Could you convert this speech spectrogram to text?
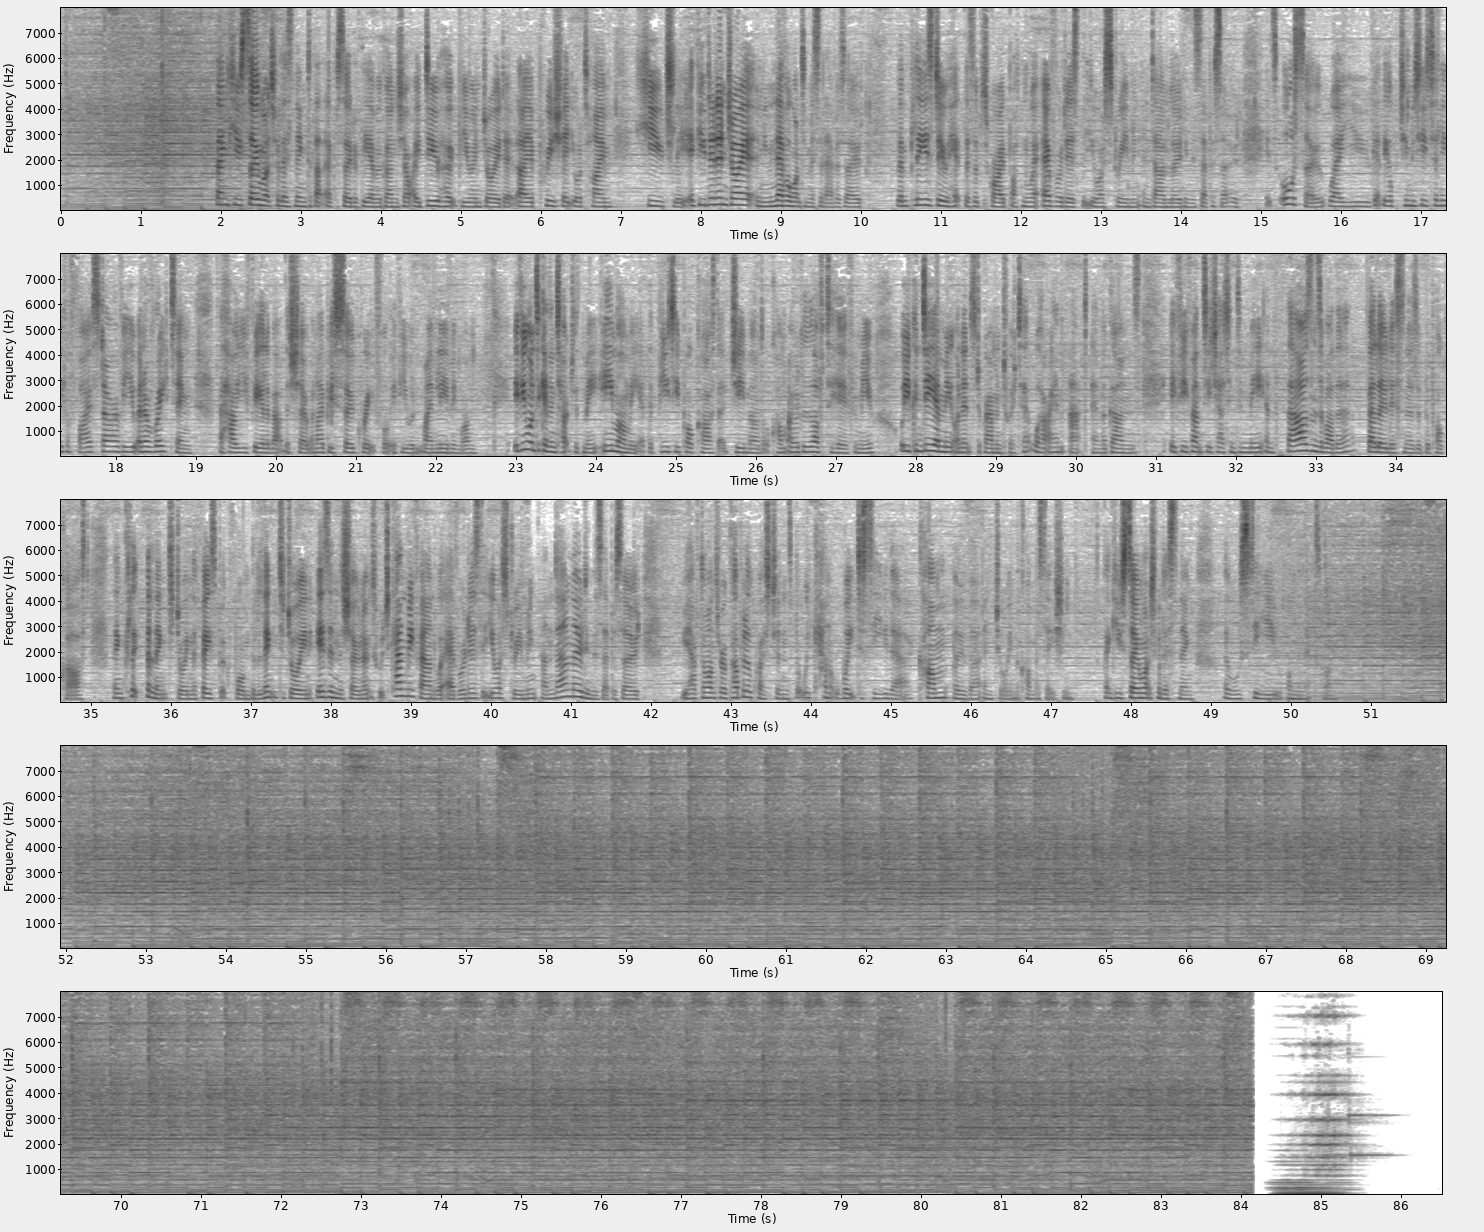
Thank you so much for listening to that episode of The Emma Guns Show. I do hope you enjoyed it. I appreciate your time hugely. If you did enjoy it and you never want to miss an episode, then please do hit the subscribe button wherever it is that you are streaming and downloading this episode. It's also where you get the opportunity to leave a five star review and a rating for how you feel about the show, and I'd be so grateful if you wouldn't mind leaving one. If you want to get in touch with me, email me at thebeautypodcast at gmail.com. I would love to hear from you. Or you can DM me on Instagram and Twitter, where I am at Emma Guns. If you fancy chatting to me and thousands of other fellow listeners of the podcast, then click the link to join the Facebook forum. The link to join is in the show notes, which can be found wherever it is that you are streaming and downloading this episode. You have to answer a couple of questions, but we cannot wait to see you there. Come over and join the conversation. Thank you so much for listening. I will see you on the next one.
